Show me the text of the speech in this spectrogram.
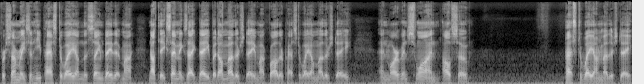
for some reason he passed away on the same day that my not the same exact day, but on Mother's Day. My father passed away on Mother's Day, and Marvin Schwan also passed away on Mother's Day.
